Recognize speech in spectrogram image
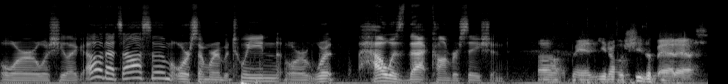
Or was she like, oh, that's awesome? Or somewhere in between? Or what? How was that conversation? Oh man, you know she's a badass.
